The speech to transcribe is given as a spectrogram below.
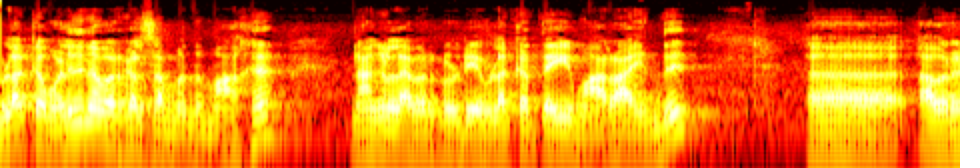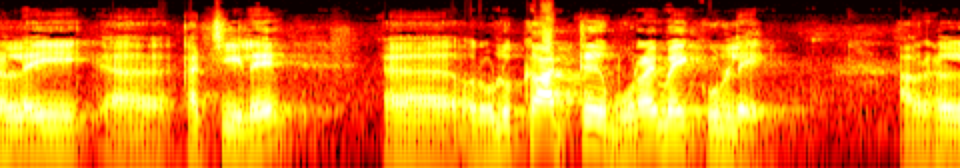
விளக்கம் எழுதினவர்கள் சம்பந்தமாக நாங்கள் அவர்களுடைய விளக்கத்தையும் ஆராய்ந்து அவர்களை கட்சியிலே ஒரு ஒழுக்காற்று முறைமைக்குள்ளே அவர்கள்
